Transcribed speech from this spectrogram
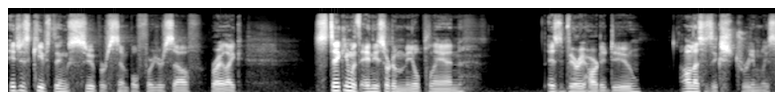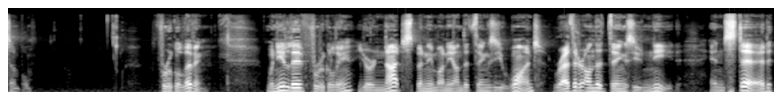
it just keeps things super simple for yourself, right? Like sticking with any sort of meal plan is very hard to do unless it's extremely simple. Frugal living. When you live frugally, you're not spending money on the things you want, rather on the things you need. Instead,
